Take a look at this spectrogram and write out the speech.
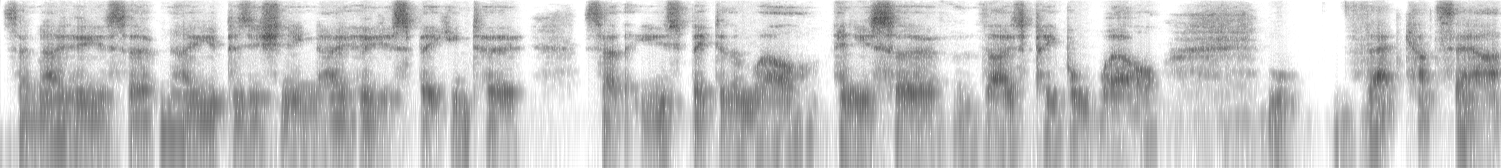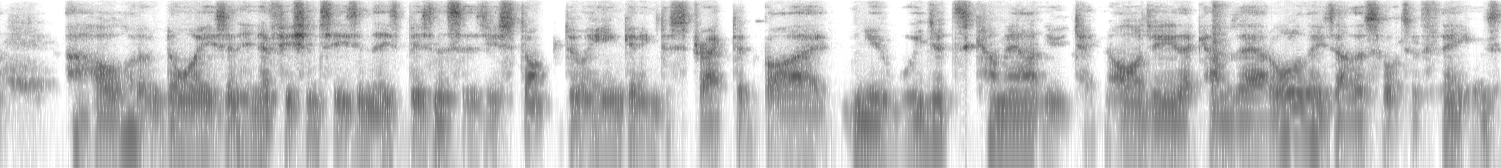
So, know who you serve, know your positioning, know who you're speaking to so that you speak to them well and you serve those people well that cuts out a whole lot of noise and inefficiencies in these businesses. You stop doing getting distracted by new widgets come out, new technology that comes out, all of these other sorts of things.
